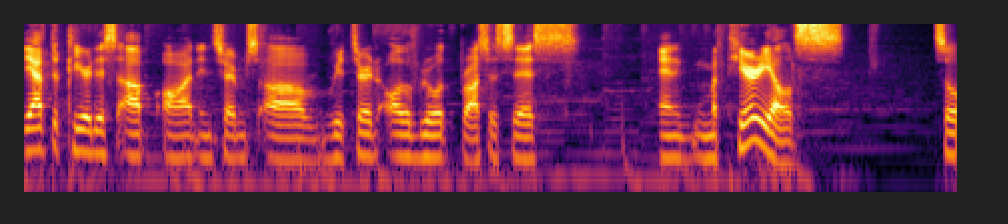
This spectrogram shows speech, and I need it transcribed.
they have to clear this up on in terms of return all growth processes and materials. So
